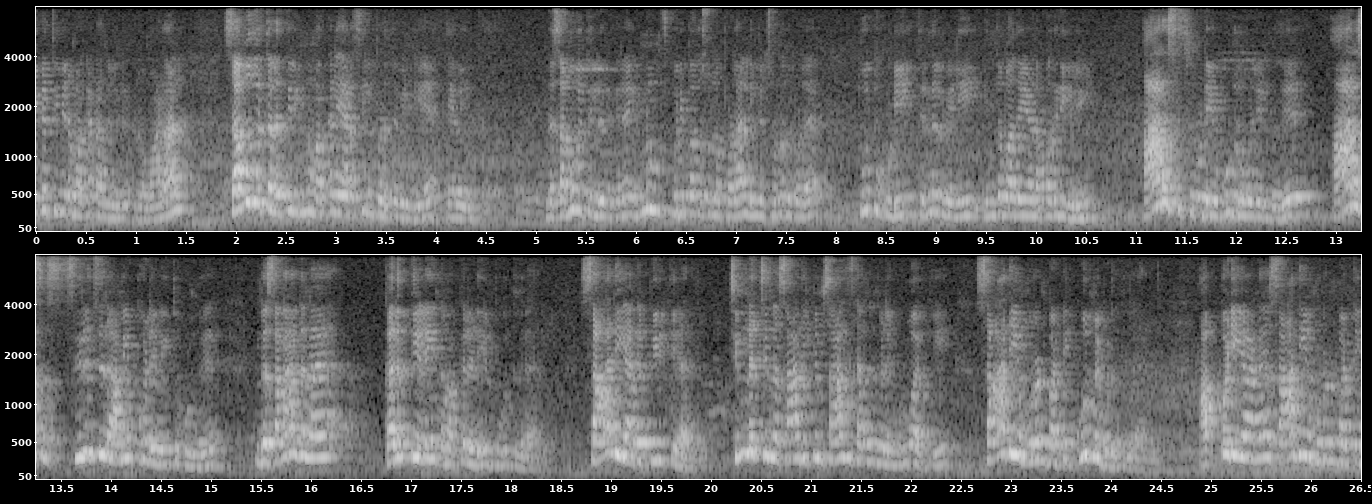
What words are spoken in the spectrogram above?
மிக தீவிரமாக நாங்கள் இருக்கிறோம். ஆனால் சமூக தளத்தில் இன்னும் மக்களை அரசியல்படுத்த வேண்டிய தேவை இருக்கிறது. இந்த சமூகத்தில் இருக்கிற இன்னும் குறிப்பாக சொல்ல போனால் நீங்கள் சொன்னது போல தூத்துக்குடி திருநெல்வேலி இந்த மாதிரியான பகுதிகளில் ஆர்எஸ்எஸ்னுடைய ஊடுருவல் என்பது ஆர்எஸ்எஸ் சிறு சிறு அமைப்புகளை வைத்துக்கொண்டு இந்த சனாதன கருத்தியலை இந்த மக்களிடையே புகுத்துகிறார்கள். சாதியாக பிரிக்கிறார்கள். சின்ன சின்ன சாதிக்கும் சாதி சங்கங்களை உருவாக்கி சாதிய முரண்பாட்டை கூர்மைப்படுத்துகிறார்கள். அப்படியான சாதிய முரண்பாட்டை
